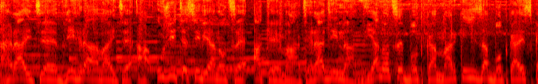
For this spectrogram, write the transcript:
Hrajte, vyhrávajte a užite si Vianoce, aké máte radi na vianoce.markíza.sk.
